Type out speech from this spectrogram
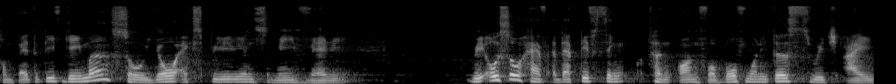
competitive gamer, so your experience may vary. We also have adaptive sync turned on for both monitors, which I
